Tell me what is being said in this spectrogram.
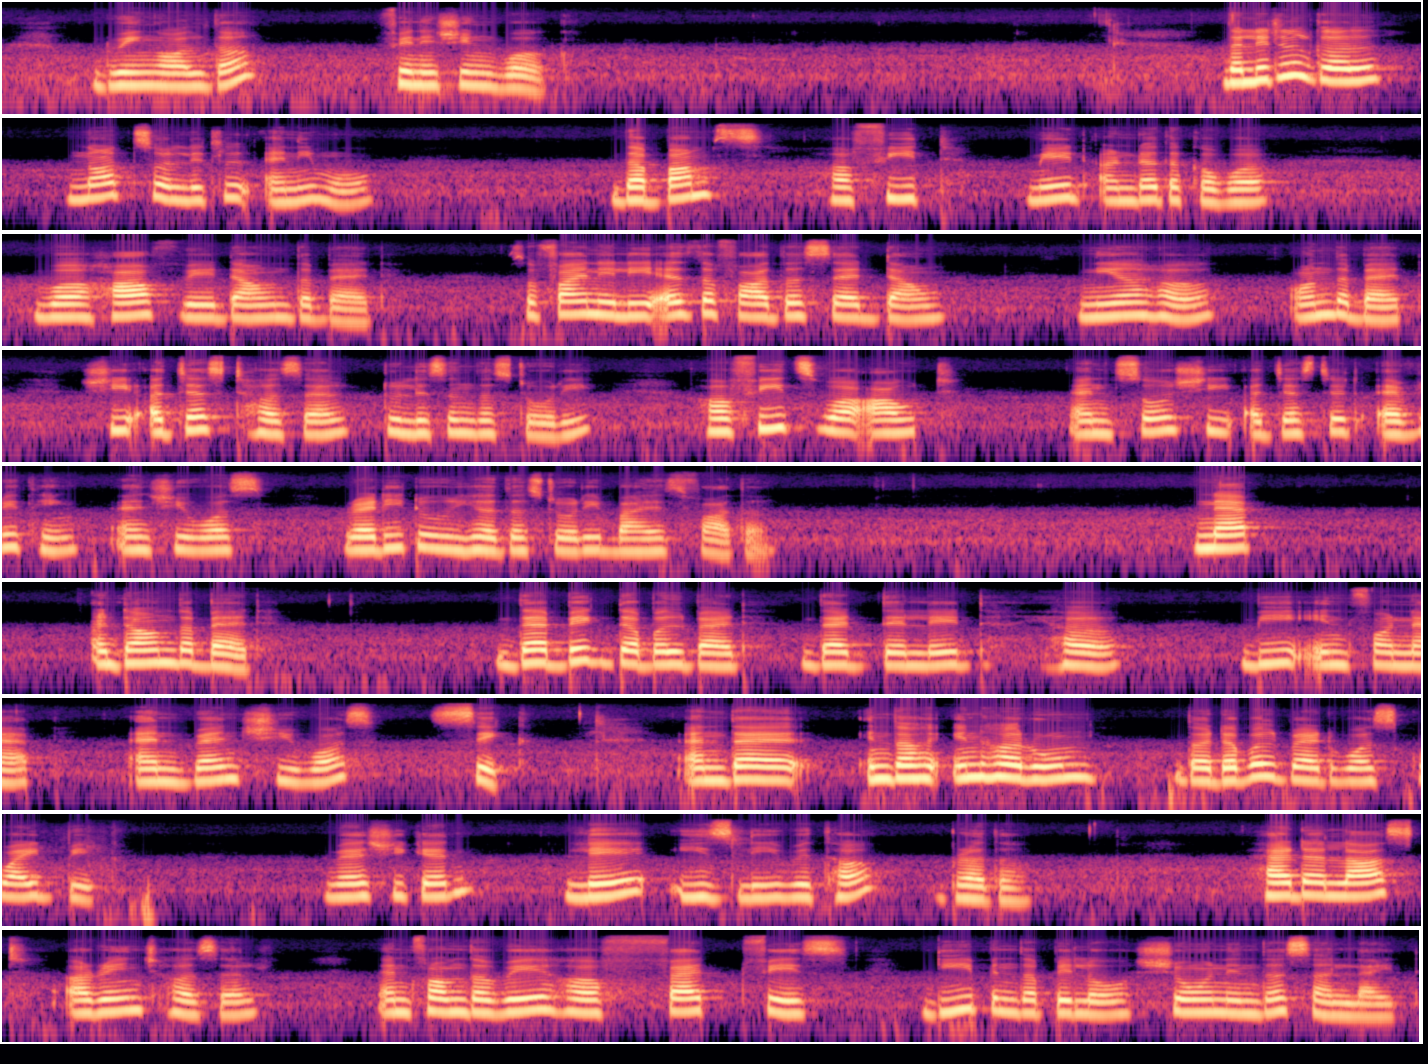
doing all the finishing work. The little girl, not so little anymore, the bumps her feet made under the cover were halfway down the bed. So finally, as the father sat down near her on the bed, she adjusted herself to listen the story. Her feet were out, and so she adjusted everything, and she was ready to hear the story by his father. Nap uh, down the bed. The big double bed that they laid her be in for nap and when she was sick. And the in the in her room the double bed was quite big where she can lay easily with her brother. Had at last arranged herself and from the way her fat face deep in the pillow shone in the sunlight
